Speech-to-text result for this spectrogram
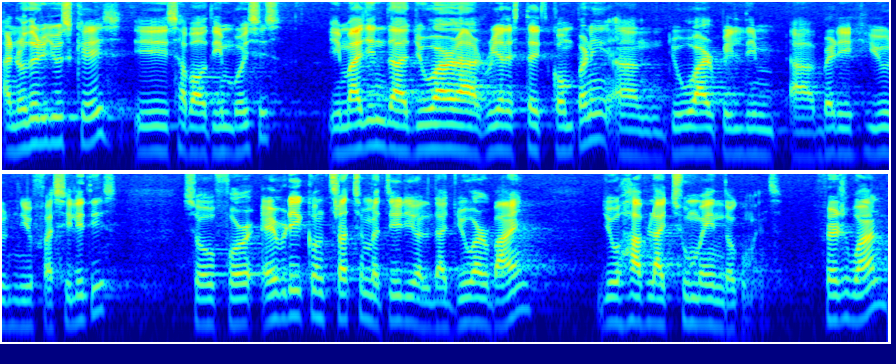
Another use case is about invoices. Imagine that you are a real estate company and you are building uh, very huge new facilities. So for every construction material that you are buying, you have like two main documents. First one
